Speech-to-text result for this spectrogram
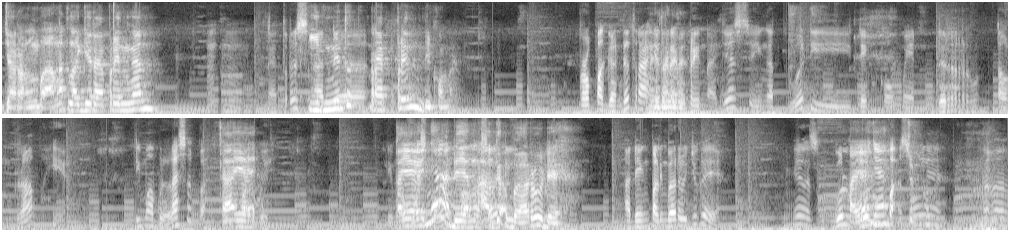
jarang banget lagi reprint kan. Mm-mm. Nah terus Ini ada tuh reprint di komen. propaganda terakhir reprint aja seingat gue di deck commander tahun berapa ya? 15 apa? Kayak- gue. 15 Kayaknya kalau- ada yang agak baru deh. ada yang paling baru juga ya? Ya, gue lupa soalnya. Heeh.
